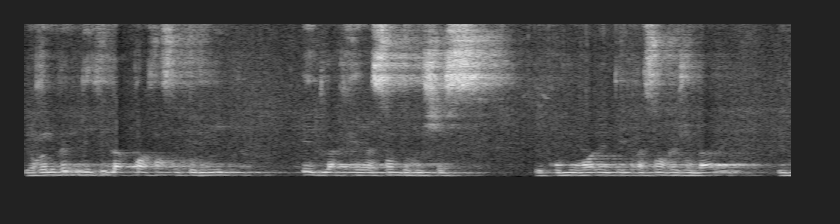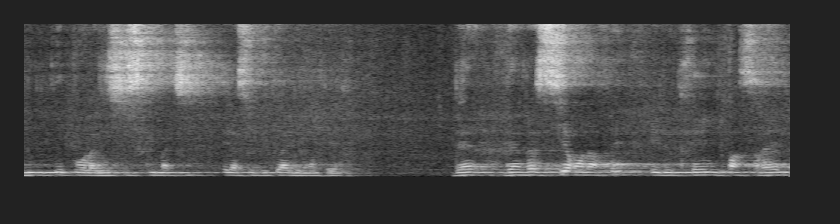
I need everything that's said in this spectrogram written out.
le relevé du défi de la croissance économique et de la création de richesses de promouvoir l'intégration régionale, de militer pour la justice climatique et la sécurité alimentaire, d'investir en Afrique et de créer une passerelle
